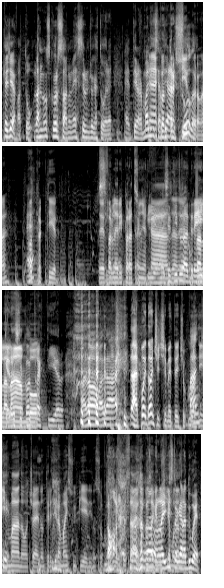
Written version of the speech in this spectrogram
THJ ha fatto l'anno scorso a non essere un giocatore, a tirare Eh, malissimo, a tirare contract tier solo da- però, eh. Eh? Contract tier. Deve Sì, fare le vabbè, riparazioni a casa. Hai sentito da Drake, la adesso è Lambo. contract tier. Ma no, ma dai. Dai, poi Doncic ci mette i cioccolatini anche- in mano, cioè non te li tira mai sui piedi, non so come No, dire. Questa no, è una no, cosa che non hai visto gara dando. 2.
